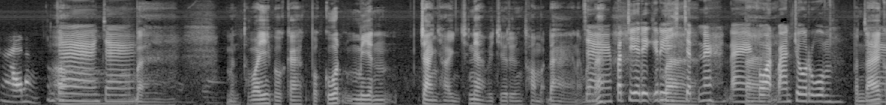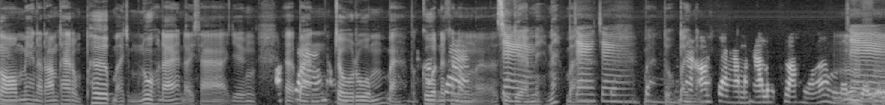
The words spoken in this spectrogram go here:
ខែហ្នឹងចាចាបាទមិនថ្មីព្រោះការប្រកួតមាន ចាញ់ហើយឈ្នះវាជារឿងធម្មតាណាបាទណាពិតជារីករាយចិត្តណាស់ដែលគាត់បានចូលរួមប៉ុន្តែក៏មានអារម្មណ៍ថារំភើបបាទជំនួសដែរដោយសារយើងបានចូលរួមបាទប្រកួតនៅក្នុង SEA Games នេះណាបាទចាចាបាទទោះបីអស្ចារ្យមហាលោកឆ្លោះហ្មងមិននិយាយអី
